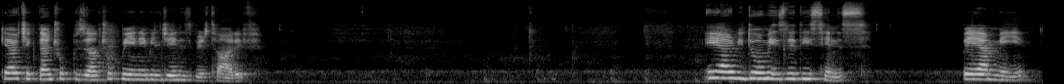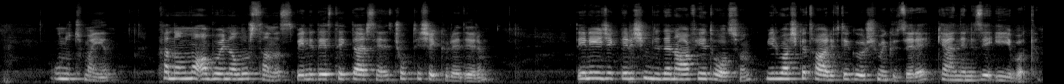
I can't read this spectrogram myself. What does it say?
Gerçekten çok güzel, çok beğenebileceğiniz bir tarif. Eğer videomu izlediyseniz beğenmeyi unutmayın. Kanalıma abone olursanız, beni desteklerseniz çok teşekkür ederim. Deneyecekleri şimdiden afiyet olsun. Bir başka tarifte görüşmek üzere. Kendinize iyi bakın.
